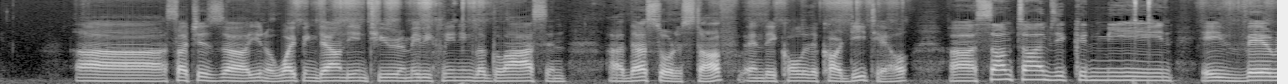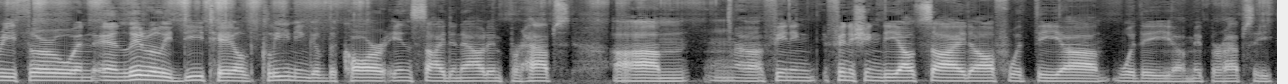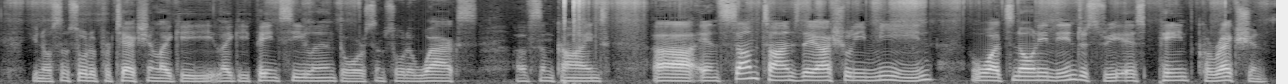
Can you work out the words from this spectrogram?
uh, such as uh, you know wiping down the interior and maybe cleaning the glass and uh, that sort of stuff, and they call it a car detail. Uh, sometimes it could mean a very thorough and, and literally detailed cleaning of the car inside and out, and perhaps um, uh, finishing finishing the outside off with the uh, with a perhaps a you know some sort of protection like a like a paint sealant or some sort of wax of some kind. Uh, and sometimes they actually mean what's known in the industry as paint correction,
